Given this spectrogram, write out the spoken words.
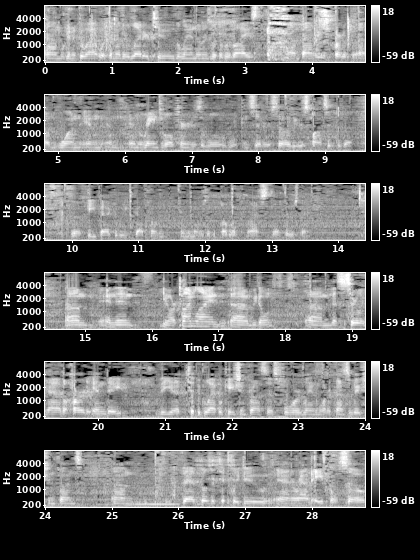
Um, We're going to go out with another letter to the landowners with a revised um, boundary as part of um, one in in- in a range of alternatives that we'll we'll consider. So it'll be responsive to the the feedback that we got from from the members of the public last uh, Thursday. Um, And then, you know, our timeline, uh, we don't um, necessarily have a hard end date. The uh, typical application process for land and water conservation funds, um, that, those are typically due in around April. So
